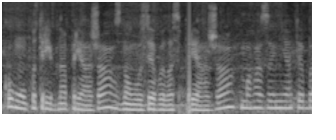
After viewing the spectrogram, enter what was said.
Кому потрібна пряжа, знову з'явилась пряжа в магазині АТБ.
